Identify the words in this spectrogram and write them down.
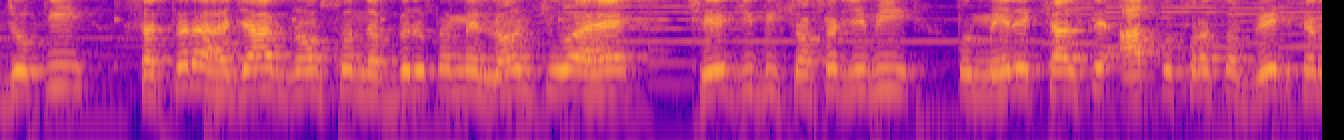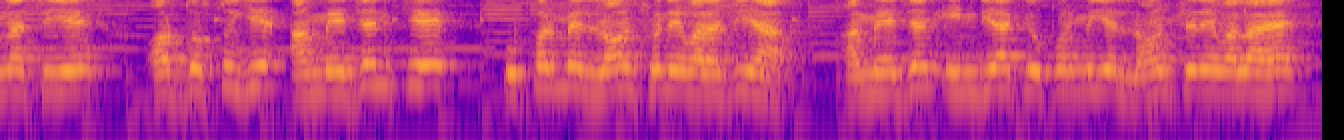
जो कि सत्रह हज़ार नौ सौ नब्बे रुपए में लॉन्च हुआ है छः जी बी चौंसठ जी बी तो मेरे ख्याल से आपको थोड़ा सा वेट करना चाहिए। और दोस्तों, ये अमेजन के ऊपर में लॉन्च होने वाला, जी हाँ अमेजन इंडिया के ऊपर में ये लॉन्च होने वाला है,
